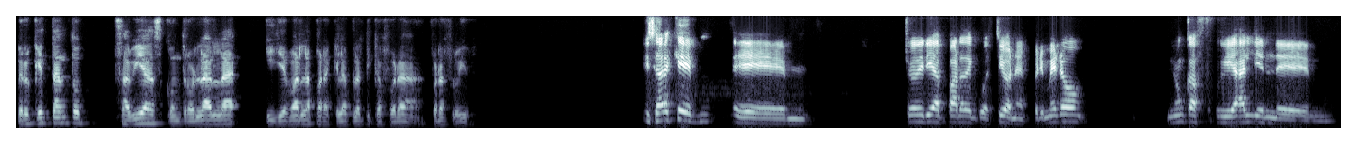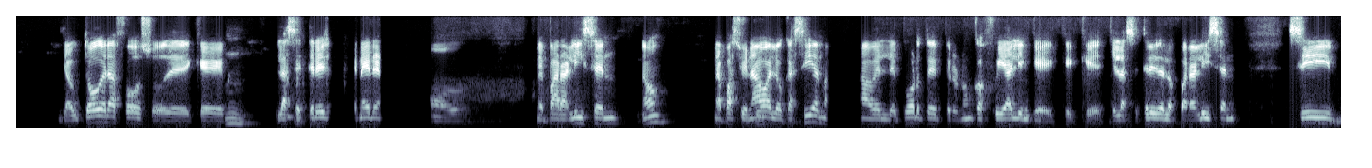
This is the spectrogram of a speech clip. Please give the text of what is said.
pero ¿qué tanto sabías controlarla y llevarla para que la plática fuera, fuera fluida? Y sabes que eh, yo diría un par de cuestiones. Primero, nunca fui alguien de, autógrafos o de que mm. las estrellas generen me paralicen, ¿no? Me apasionaba lo que hacían, me apasionaba el deporte, pero nunca fui alguien que, que, las estrellas los paralicen. Sí,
